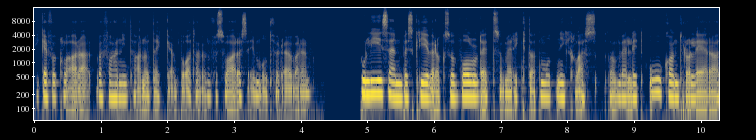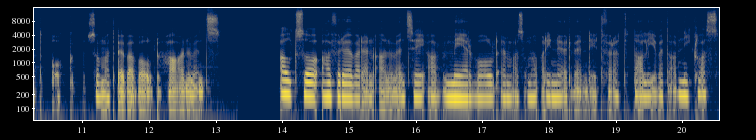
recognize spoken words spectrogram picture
vilket förklarar varför han inte har något tecken på att han försvarar sig mot förövaren. Polisen beskriver också våldet som är riktat mot Niklas som väldigt okontrollerat och som att övervåld har använts. Alltså har förövaren använt sig av mer våld än vad som har varit nödvändigt för att ta livet av Niklas.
